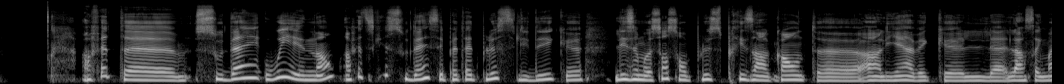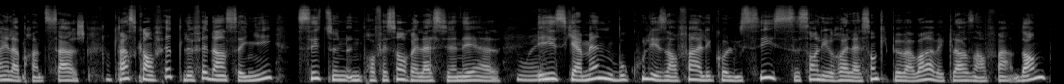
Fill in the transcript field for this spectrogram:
En fait, euh, soudain, oui et non. En fait, ce qui est soudain, c'est peut-être plus l'idée que les émotions sont plus prises en compte euh, en lien avec euh, l'enseignement et l'apprentissage. Parce qu'en fait, le fait d'enseigner, c'est une, une profession relationnelle. Oui. Et ce qui amène beaucoup les enfants à l'école aussi, ce sont les relations qu'ils peuvent avoir avec leurs enfants. Donc,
